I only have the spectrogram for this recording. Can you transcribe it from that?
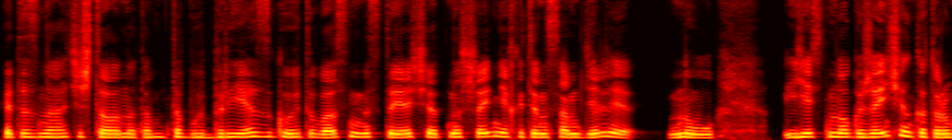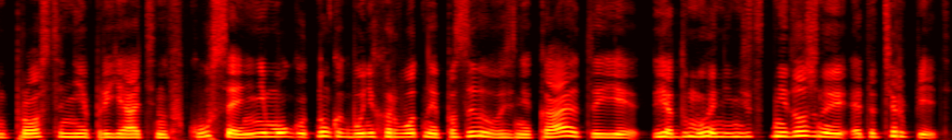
это значит, что она там тобой брезгует, у вас не настоящие отношения, хотя на самом деле, ну, есть много женщин, которым просто неприятен вкус, и они не могут, ну, как бы у них рвотные позывы возникают, и я думаю, они не, не должны это терпеть.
